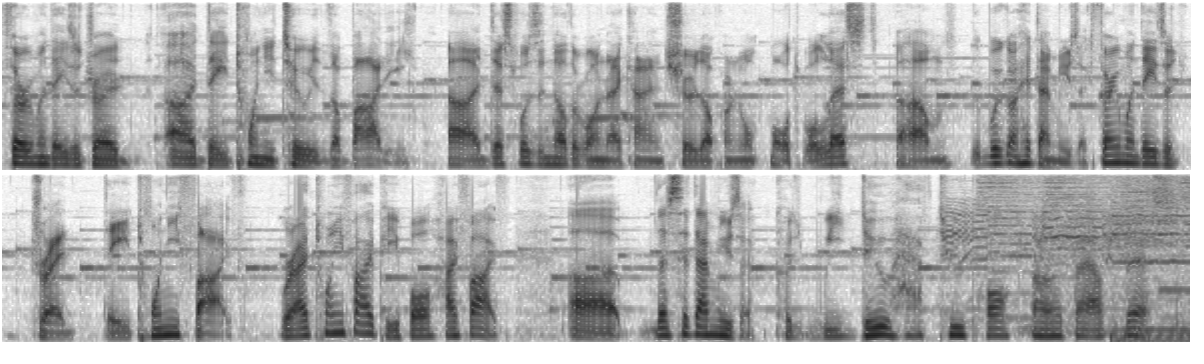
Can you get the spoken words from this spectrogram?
31 Days of Dread, uh, day 22, The Body. Uh, this was another one that kind of showed up on multiple lists. Um, we're going to hit that music. 31 Days of Dread, day 25. We're at 25 people. High five. Uh, let's hit that music because we do have to talk about this.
